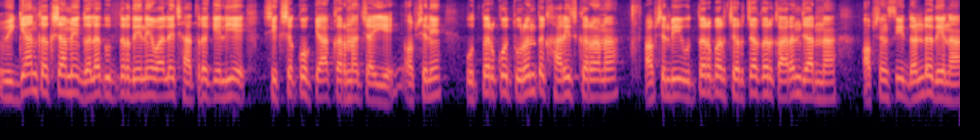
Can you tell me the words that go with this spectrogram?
विज्ञान कक्षा में गलत उत्तर देने वाले छात्र के लिए शिक्षक को क्या करना चाहिए? ऑप्शन ए उत्तर को तुरंत खारिज कराना. ऑप्शन बी उत्तर पर चर्चा कर कारण जानना. ऑप्शन सी दंड देना.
